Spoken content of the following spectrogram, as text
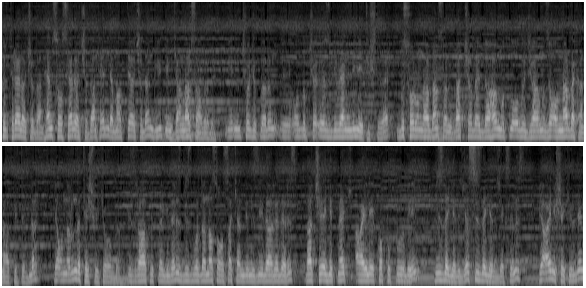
kültürel açıdan hem sosyal açıdan hem de maddi açıdan büyük imkanlar sağladı. Benim çocuklarım e, oldukça özgüvenli yetiştiler. Bu sorunlardan sonra Datça'da daha mutlu olacağımızı onlar da kanaat getirdiler. Ve onların da teşviki oldu. Biz rahatlıkla gideriz, biz burada nasıl olsa kendimizi idare ederiz. Datça'ya gitmek aile kopukluğu değil. Biz de geleceğiz, siz de geleceksiniz. Ve aynı şekilde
